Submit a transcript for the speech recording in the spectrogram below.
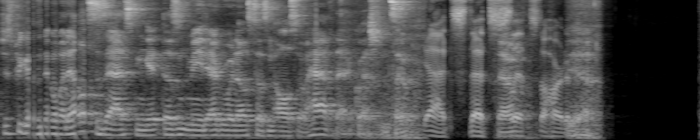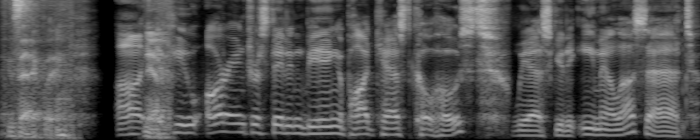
Just because no one else is asking it doesn't mean everyone else doesn't also have that question. So Yeah, it's, that's, So, that's the heart of it. yeah. Exactly. Uh, Yeah. If you are interested in being a podcast co host, we ask you to email us at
